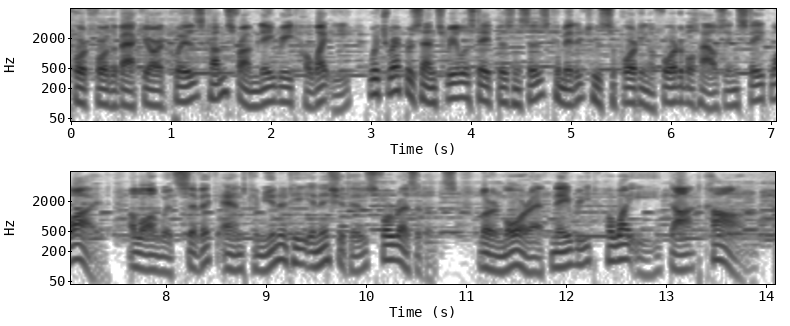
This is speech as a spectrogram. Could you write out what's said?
Support for the Backyard Quiz comes from NAREIT Hawaii, which represents real estate businesses committed to supporting affordable housing statewide, along with civic and community initiatives for residents. Learn more at nareithawaii.com.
